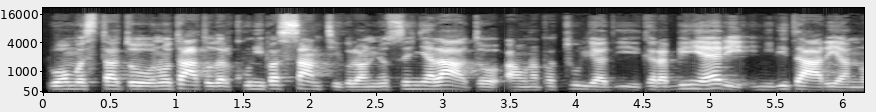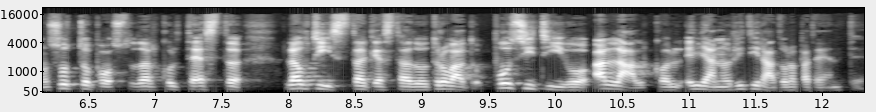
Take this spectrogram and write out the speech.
L'uomo è stato notato da alcuni passanti che lo hanno segnalato a una pattuglia di carabinieri. I militari hanno sottoposto ad alcol test l'autista che è stato trovato positivo all'alcol e gli hanno ritirato la patente.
